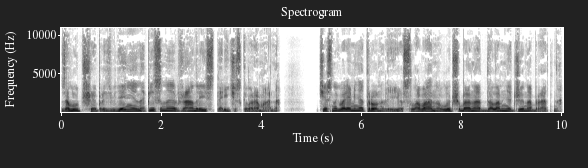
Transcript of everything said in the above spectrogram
за лучшее произведение, написанное в жанре исторического романа. Честно говоря, меня тронули ее слова, но лучше бы она отдала мне джин обратно,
